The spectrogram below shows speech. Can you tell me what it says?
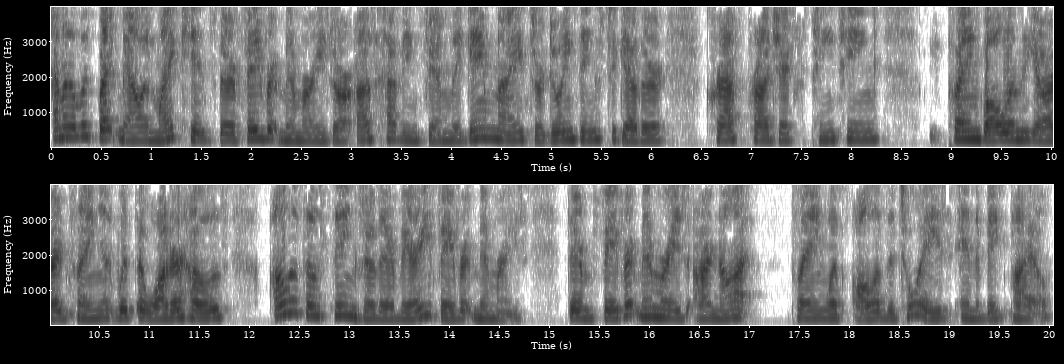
And I look back now and my kids, their favorite memories are us having family game nights or doing things together, craft projects, painting, playing ball in the yard, playing it with the water hose. All of those things are their very favorite memories. Their favorite memories are not playing with all of the toys in a big pile.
